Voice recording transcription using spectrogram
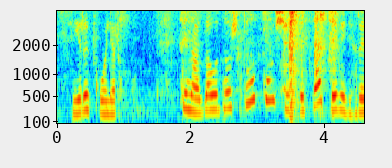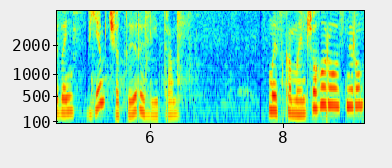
Сірий колір. Ціна за одну штуку 69 гривень. Б'єм 4 літра. Миска меншого розміру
